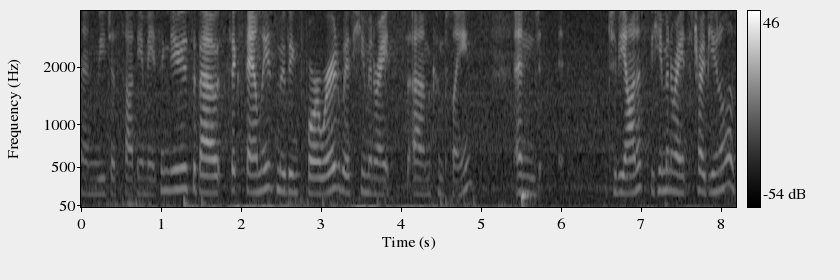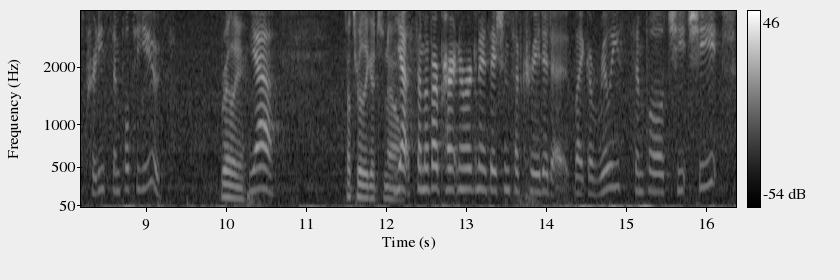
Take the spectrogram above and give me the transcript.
And we just saw the amazing news about six families moving forward with human rights um, complaints. And to be honest, the Human Rights Tribunal is pretty simple to use. Really, Yeah. that's really good to know. Yeah, some of our partner organizations have created a like a really simple cheat sheet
